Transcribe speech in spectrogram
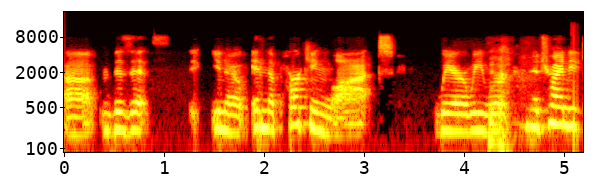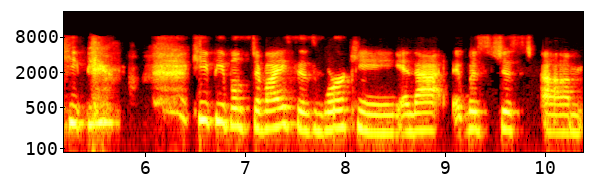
uh, visits you know in the parking lot where we were yeah. kind of trying to keep people, keep people's devices working and that it was just um,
